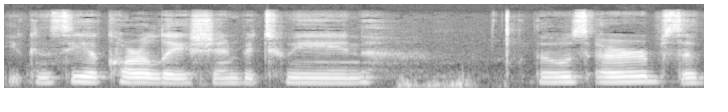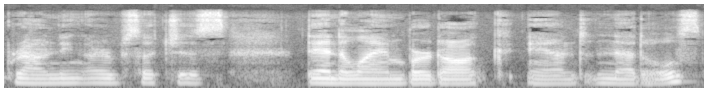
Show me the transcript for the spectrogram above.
you can see a correlation between those herbs, the grounding herbs such as dandelion, burdock, and nettles,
